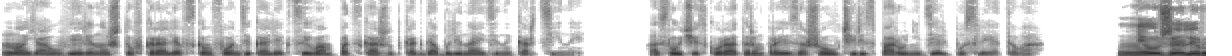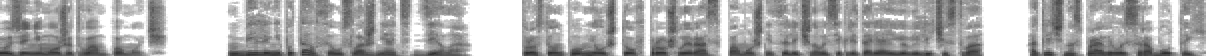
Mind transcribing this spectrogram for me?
но я уверена, что в Королевском фонде коллекции вам подскажут, когда были найдены картины. А случай с куратором произошел через пару недель после этого». Неужели Рози не может вам помочь? Билли не пытался усложнять дело. Просто он помнил, что в прошлый раз помощница личного секретаря Ее Величества отлично справилась с работой,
